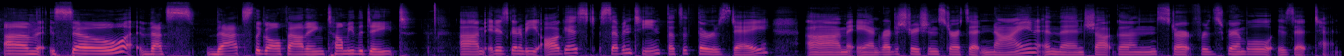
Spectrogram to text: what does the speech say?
um, so that's that's the golf outing. Tell me the date. Um, it is going to be August 17th. That's a Thursday. Um, and registration starts at 9, and then shotgun start for the scramble is at 10.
